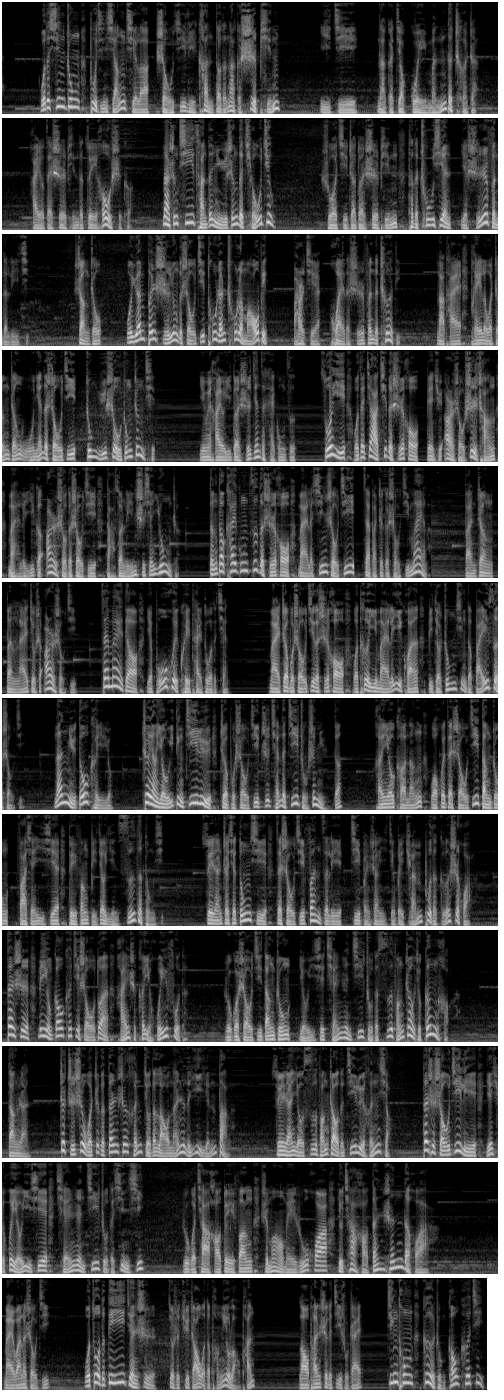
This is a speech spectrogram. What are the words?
我的心中不仅想起了手机里看到的那个视频，以及那个叫鬼门的车站，还有在视频的最后时刻。那声凄惨的女声的求救。说起这段视频，它的出现也十分的离奇。上周，我原本使用的手机突然出了毛病，而且坏的十分的彻底。那台陪了我整整五年的手机终于寿终正寝。因为还有一段时间在开工资。所以我在假期的时候便去二手市场买了一个二手的手机，打算临时先用着，等到开工资的时候买了新手机，再把这个手机卖了。反正本来就是二手机，再卖掉也不会亏太多的钱。买这部手机的时候，我特意买了一款比较中性的白色手机，男女都可以用。这样有一定几率，这部手机之前的机主是女的，很有可能我会在手机当中发现一些对方比较隐私的东西。虽然这些东西在手机贩子里基本上已经被全部的格式化了，但是利用高科技手段还是可以恢复的。如果手机当中有一些前任机主的私房照就更好了。当然。这只是我这个单身很久的老男人的意淫罢了。虽然有私房照的几率很小，但是手机里也许会有一些前任机主的信息。如果恰好对方是貌美如花，又恰好单身的话，买完了手机，我做的第一件事就是去找我的朋友老潘。老潘是个技术宅，精通各种高科技。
